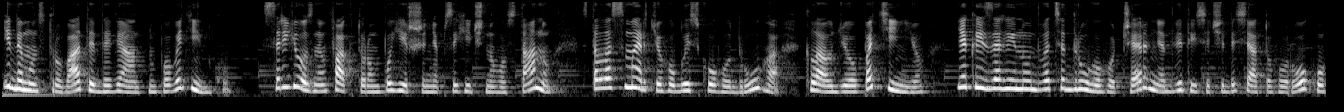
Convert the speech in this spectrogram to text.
і демонструвати девіантну поведінку. Серйозним фактором погіршення психічного стану стала смерть його близького друга Клаудіо Патіньо, який загинув 22 червня 2010 року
